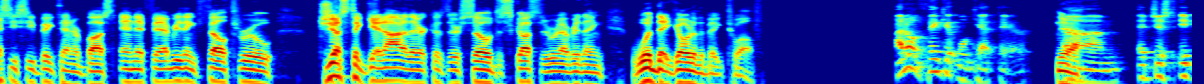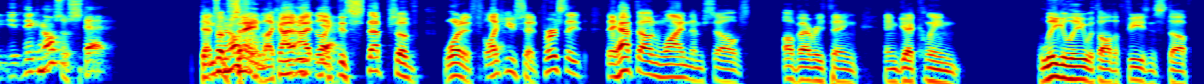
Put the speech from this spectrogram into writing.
SEC, Big Ten, or bust, and if everything fell through just to get out of there because they're so disgusted with everything, would they go to the Big 12? I don't think it will get there. Yeah. Um, it just it, it, they can also stay. That's you what I'm saying. Like I, I yeah. like the steps of what if, like you said, first they they have to unwind themselves of everything and get clean legally with all the fees and stuff.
